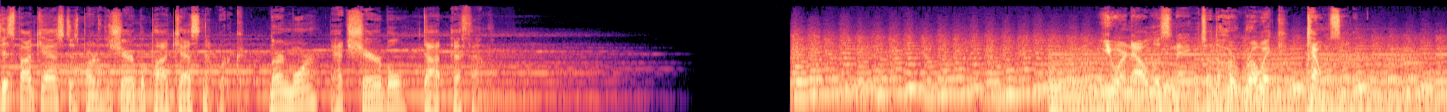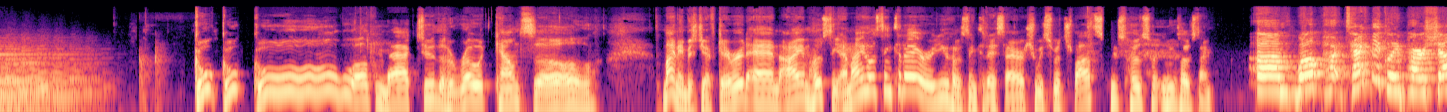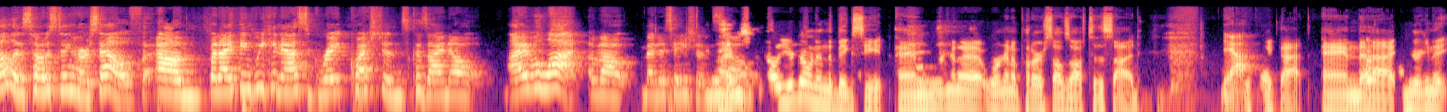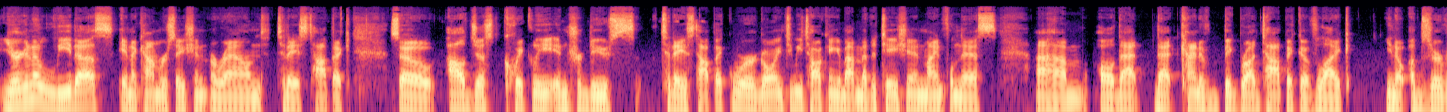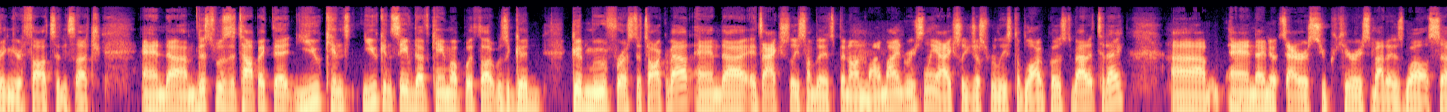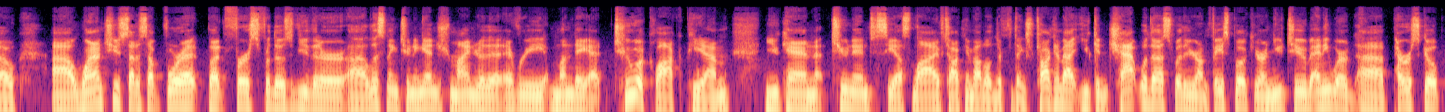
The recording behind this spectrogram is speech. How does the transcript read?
This podcast is part of the Shareable Podcast Network. Learn more at shareable.fm. You are now listening to the Heroic Council. Cool, cool, cool. Welcome back to the Heroic Council. My name is Jeff Gibbard, and I am hosting. Am I hosting today, or are you hosting today, Sarah? Should we switch spots? Who's, host, who's hosting? Um, well, par- technically, Parchelle is hosting herself, um, but I think we can ask great questions because I know I have a lot about meditation. So. Right. Well, you're going in the big seat, and we're gonna we're gonna put ourselves off to the side. Yeah, Just like that, and uh, you're gonna you're gonna lead us in a conversation around today's topic. So I'll just quickly introduce today's topic. We're going to be talking about meditation, mindfulness, um, all that that kind of big broad topic of like you know observing your thoughts and such and um, this was a topic that you can you save Dove came up with thought was a good good move for us to talk about. And uh, it's actually something that's been on my mind recently. I actually just released a blog post about it today. Um, and i know sarah is super curious about it as well. So uh, why don't you set us up for it? But first for those of you that are uh, listening tuning in just a reminder that every monday at 2 o'clock pm you can tune in to see us live talking about all the different things we're talking about. You can chat with us whether you're on facebook you're on youtube anywhere uh, periscope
